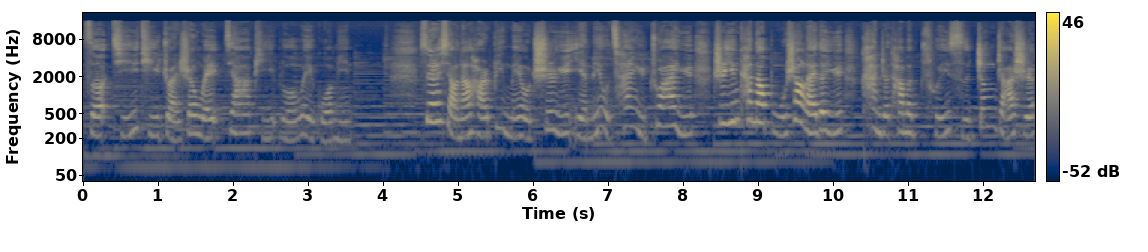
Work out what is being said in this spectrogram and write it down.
则集体转身为迦毗罗卫国民。虽然小男孩并没有吃鱼，也没有参与抓鱼，只因看到捕上来的鱼，看着他们垂死挣扎时，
